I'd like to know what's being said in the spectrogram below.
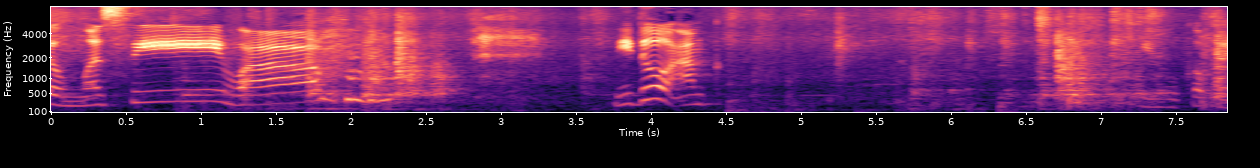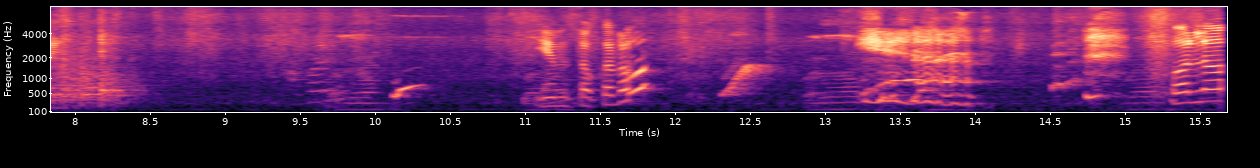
તો મસી વાવ દીધો આમ. એવું કપાય. એમ તો કરો. બોલો.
